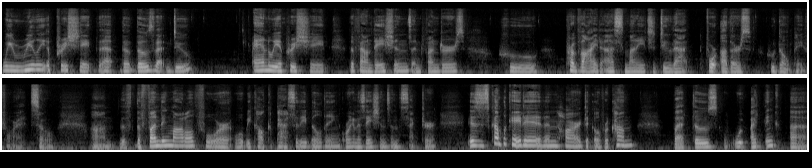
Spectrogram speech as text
we really appreciate that the, those that do, and we appreciate the foundations and funders who provide us money to do that for others who don't pay for it. So, um, the, the funding model for what we call capacity building organizations in the sector is complicated and hard to overcome. But those, I think uh,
